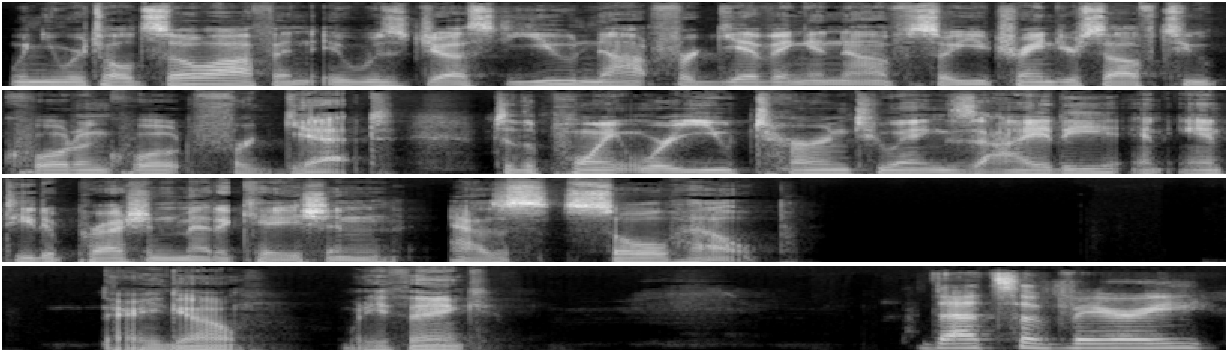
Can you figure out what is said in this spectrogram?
when you were told so often it was just you not forgiving enough, so you trained yourself to quote unquote forget to the point where you turn to anxiety and antidepressant medication as sole help. There you go. What do you think? That's a very,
